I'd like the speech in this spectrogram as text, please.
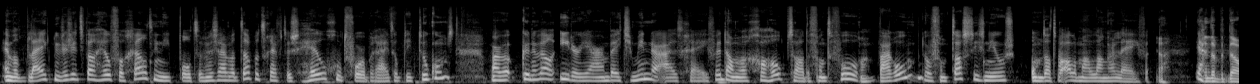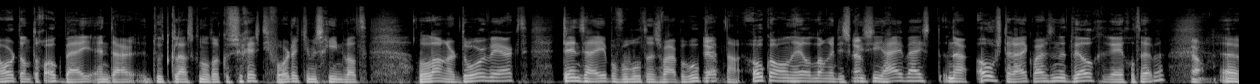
En wat blijkt nu? Er zit wel heel veel geld in die pot. En we zijn wat dat betreft dus heel goed voorbereid op die toekomst. Maar we kunnen wel ieder jaar een beetje minder uitgeven dan we gehoopt hadden van tevoren. Waarom? Door fantastisch nieuws, omdat we allemaal langer leven. Ja. En daar, hoort dan toch ook bij, en daar doet Klaus Knot ook een suggestie voor, dat je misschien wat langer doorwerkt. Tenzij je bijvoorbeeld een zwaar beroep hebt. Nou, ook al een heel lange discussie. Hij wijst naar Oostenrijk, waar ze het wel geregeld hebben. Ja. Uh,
